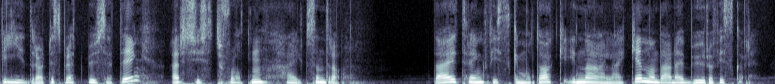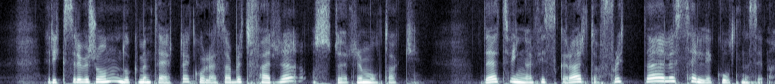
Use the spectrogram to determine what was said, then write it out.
bidrar til spredt bosetting, er kystflåten helt sentral. De trenger fiskemottak i nærleiken av der de bor og fisker. Riksrevisjonen dokumenterte hvordan det har blitt færre og større mottak. Det tvinger fiskere til å flytte eller selge kvotene sine.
